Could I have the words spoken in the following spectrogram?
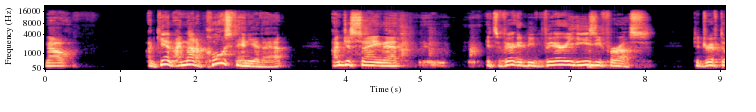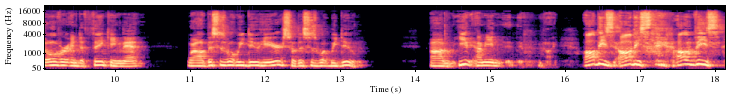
Now, again, I'm not opposed to any of that. I'm just saying that it's very it'd be very easy for us to drift over into thinking that, well, this is what we do here, so this is what we do. Um, I mean, all these, all these, all of these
